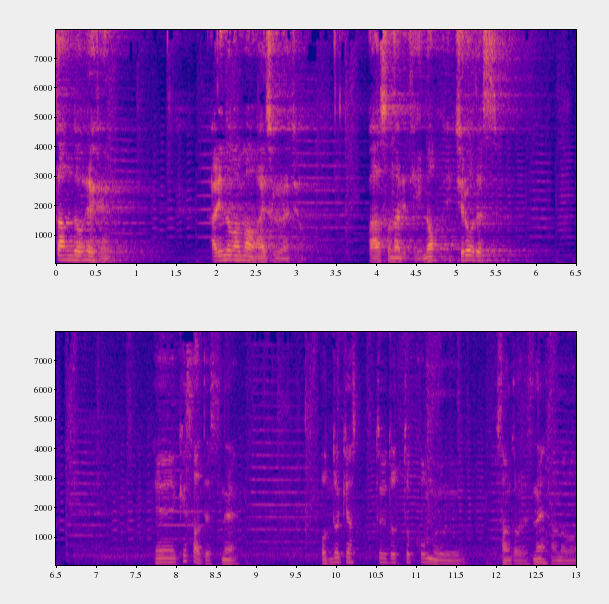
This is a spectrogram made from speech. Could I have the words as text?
タンド FM ありのままを愛するラジオ。パーソナリティの一郎です、えー今朝ですね、podcast.com さんからですね、あの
